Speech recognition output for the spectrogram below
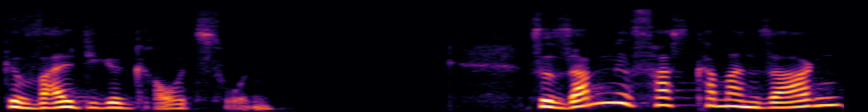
gewaltige Grauzonen. Zusammengefasst kann man sagen,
